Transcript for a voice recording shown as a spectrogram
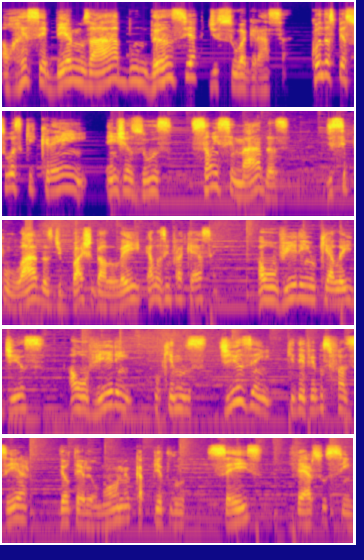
ao recebermos a abundância de sua graça. Quando as pessoas que creem em Jesus são ensinadas, discipuladas debaixo da lei, elas enfraquecem. Ao ouvirem o que a lei diz, ao ouvirem o que nos dizem que devemos fazer, Deuteronômio capítulo 6, verso 5.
